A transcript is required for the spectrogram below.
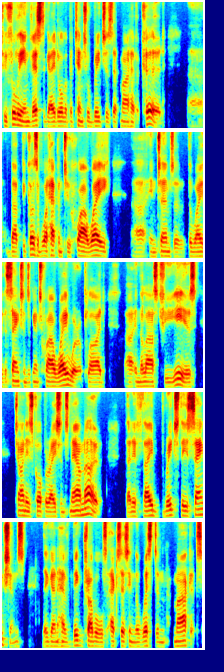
to fully investigate all the potential breaches that might have occurred. Uh, but because of what happened to Huawei uh, in terms of the way the sanctions against Huawei were applied uh, in the last few years, Chinese corporations now know that if they breach these sanctions, they're going to have big troubles accessing the Western markets.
